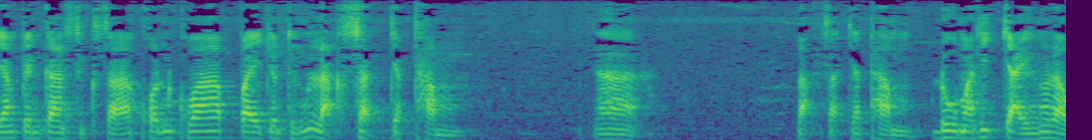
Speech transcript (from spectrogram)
ยังเป็นการศึกษาค้นคว้าไปจนถึงหลักสัจธรรมอ่าหลักสัจธรรม ดูมาที่ใจของเรา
